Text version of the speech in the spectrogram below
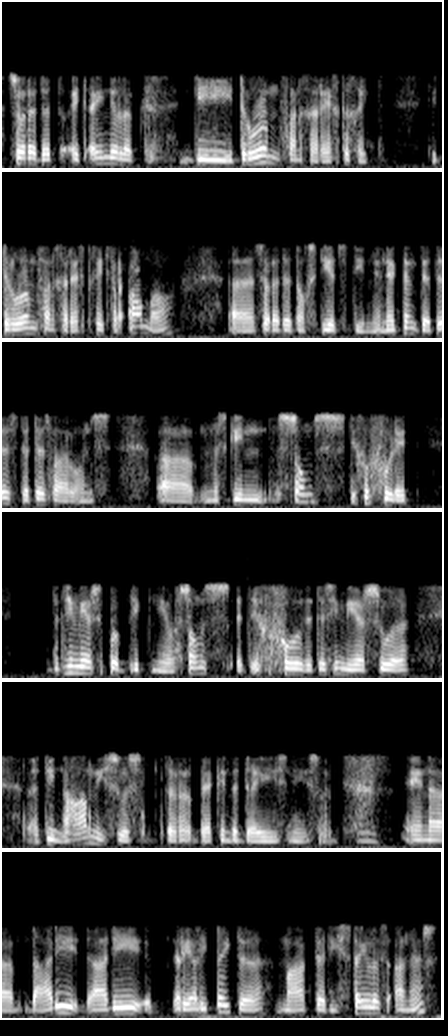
sodat dit uiteindelik die droom van geregtigheid, die droom van geregtigheid vir almal uh sodat dit nog steeds dien. En ek dink dit is dit is waar ons uh miskien soms die gevoel het dit is nie meer so publiek nie of soms het die gevoel dit is nie meer so uh, dinamies soos back in the days nie so en uh daardie daardie realiteite maak dat die styl is anders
